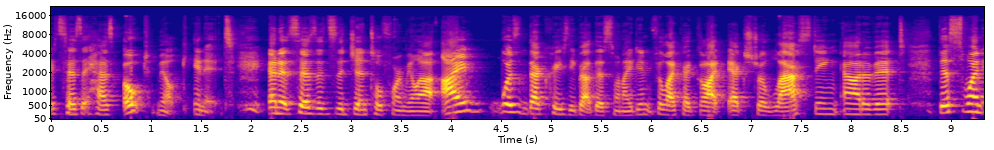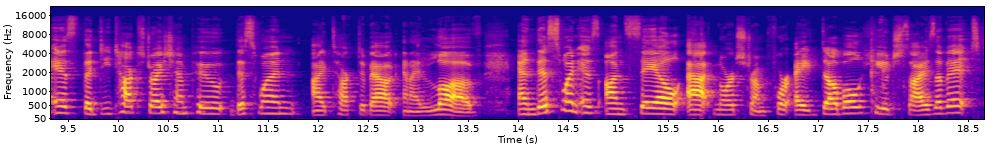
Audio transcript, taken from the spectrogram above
it says it has oat milk in it. And it says it's a gentle formula. I wasn't that crazy about this one. I didn't feel like I got extra lasting out of it. This one is the Detox Dry Shampoo. This one I talked about and I love. And this one is on sale at Nordstrom for a double huge size of it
